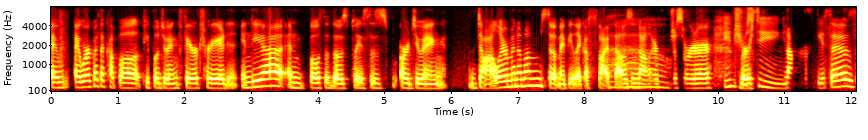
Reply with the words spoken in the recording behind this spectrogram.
I, I work with a couple people doing fair trade in India, and both of those places are doing dollar minimum. So it might be like a $5,000 oh, purchase order. Interesting. Number of pieces.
